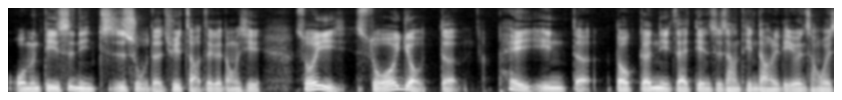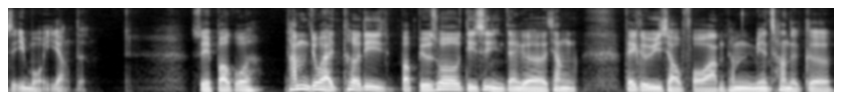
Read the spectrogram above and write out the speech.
我们迪士尼直属的去找这个东西，所以所有的配音的都跟你在电视上听到的理论上会是一模一样的。所以包括他们就还特地，比如说迪士尼那个像《飞哥与小佛》啊，他们里面唱的歌，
